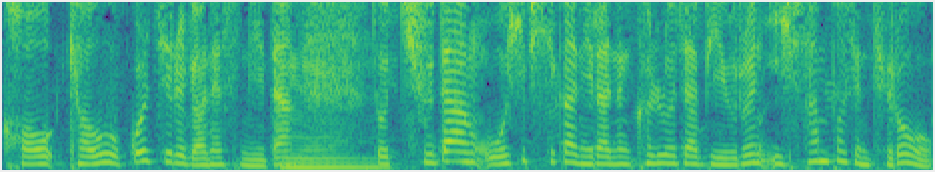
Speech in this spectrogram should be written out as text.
거- 겨우 꼴찌를 면했습니다. 예. 또 주당 50시간 일하는 근로자 비율은 23%로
